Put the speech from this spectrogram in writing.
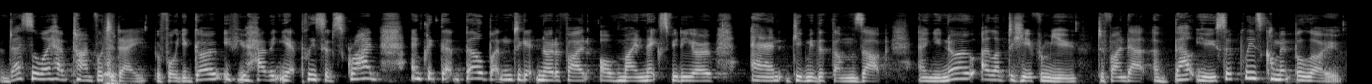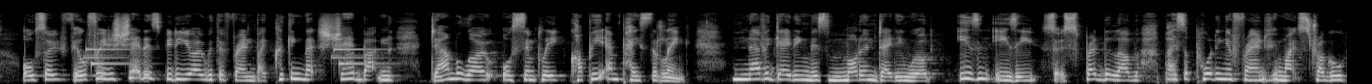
That's all I have time for today. Before you go, if you haven't yet, please subscribe and click that bell button to get notified of my next video and give me the thumbs up. And you know I love to hear from you to find out about you, so please comment below. Also, feel free to share this video with a friend by clicking that share button down below or simply copy and paste the link. Navigating this modern dating world isn't easy, so spread the love by supporting a friend who might struggle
